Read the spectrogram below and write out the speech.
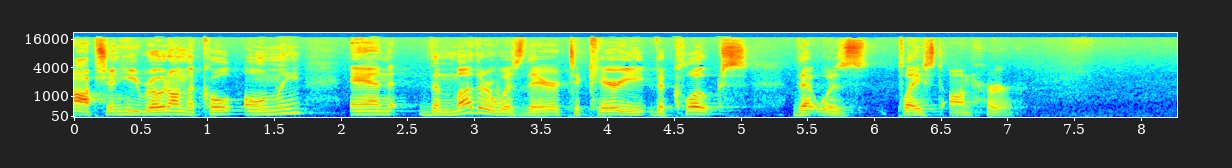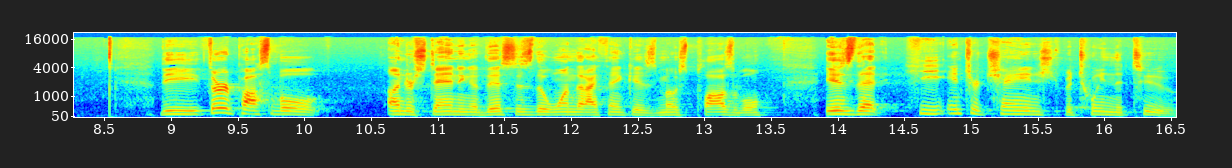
option, he rode on the colt only, and the mother was there to carry the cloaks that was placed on her. The third possible understanding of this is the one that I think is most plausible is that he interchanged between the two.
